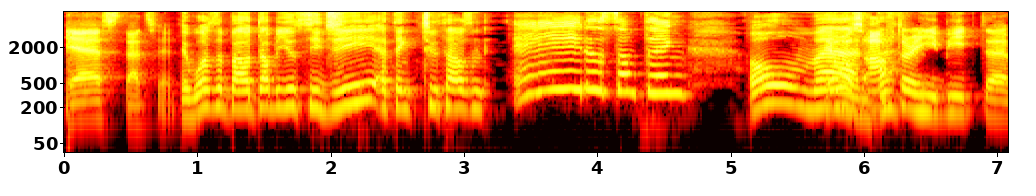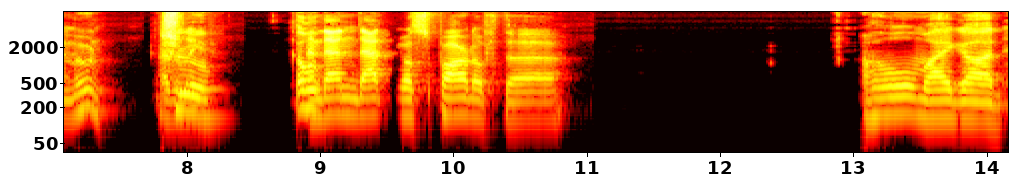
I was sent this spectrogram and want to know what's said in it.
Yes, that's it. It was about WCG, I think 2008 or something. Oh man. It was after he beat the Moon. I True. Oh. And then that was part of the Oh my god.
